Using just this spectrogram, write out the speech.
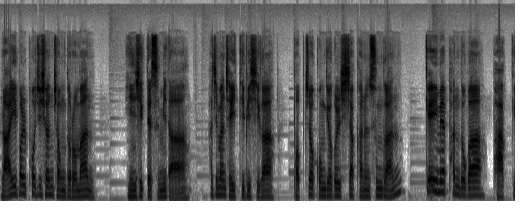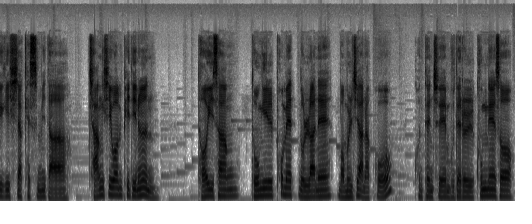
라이벌 포지션 정도로만 인식됐습니다. 하지만 JTBC가 법적 공격을 시작하는 순간 게임의 판도가 바뀌기 시작했습니다. 장시원 PD는 더 이상 동일 포맷 논란에 머물지 않았고 콘텐츠의 무대를 국내에서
